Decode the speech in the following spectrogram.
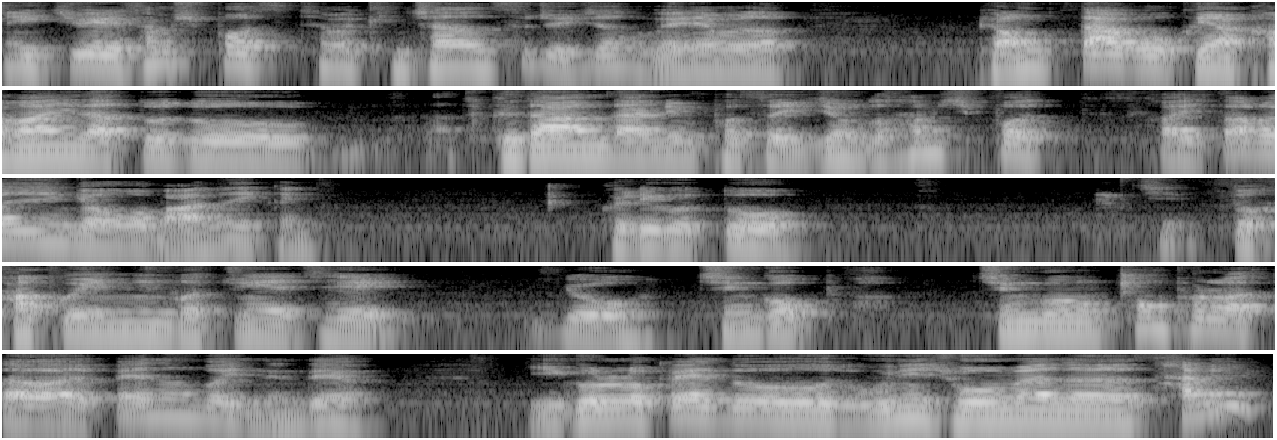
일주일에 30%면 괜찮은 수준이죠. 왜냐면 병 따고 그냥 가만히 놔둬도 그 다음 날이면 벌써 이 정도 30%까지 떨어지는 경우가 많으니까. 그리고 또, 또 갖고 있는 것 중에 제요 진공, 진공 펌프로 갖다가 빼는 거 있는데요. 이걸로 빼도 운이 좋으면은 3일?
